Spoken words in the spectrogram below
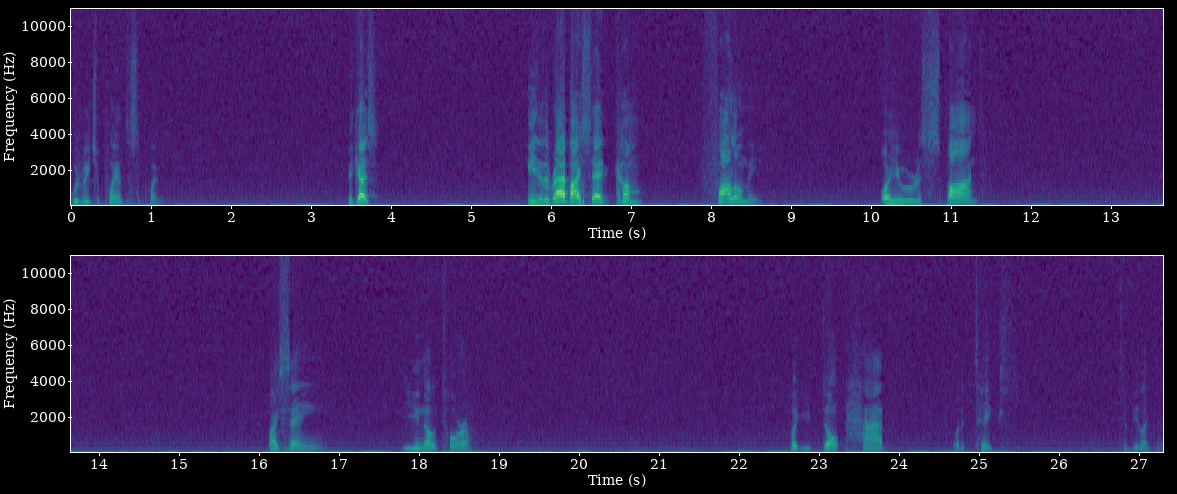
would reach a point of disappointment. Because either the rabbi said, Come follow me, or he will respond by saying, You know Torah. but you don't have what it takes to be like me.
